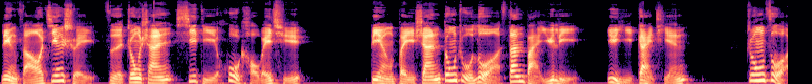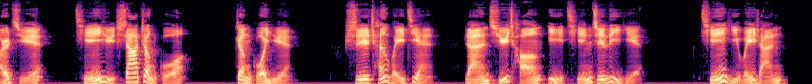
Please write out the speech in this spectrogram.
令凿泾水自中山西抵户口为渠，并北山东筑洛三百余里，欲以盖田。终作而绝。秦欲杀郑国，郑国曰：“使臣为谏，然渠成亦秦之利也。”秦以为然，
